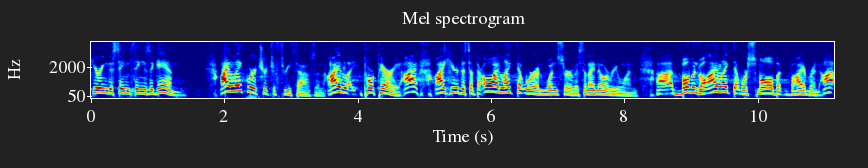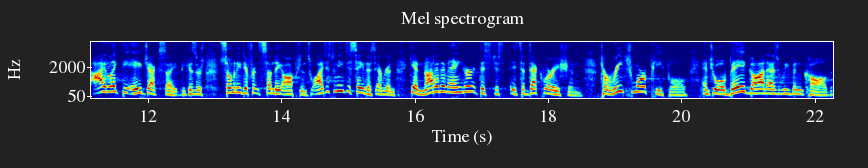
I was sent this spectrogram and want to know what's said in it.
hearing the same things again. I like we're a church of 3,000. I like Port Perry. I, I hear this up there. Oh, I like that we're in one service and I know everyone. Uh, Bowmanville, I like that we're small but vibrant. I, I like the Ajax site because there's so many different Sunday options. Well, I just need to say this, everyone. Again, not out of anger. This just, it's a declaration to reach more people and to obey God as we've been called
